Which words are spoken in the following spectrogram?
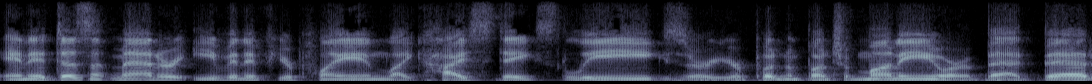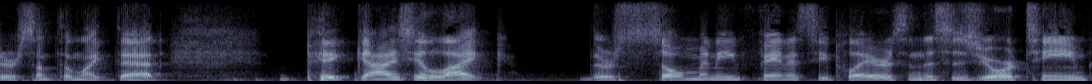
And it doesn't matter even if you're playing like high stakes leagues or you're putting a bunch of money or a bad bet or something like that. Pick guys you like. There's so many fantasy players, and this is your team.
